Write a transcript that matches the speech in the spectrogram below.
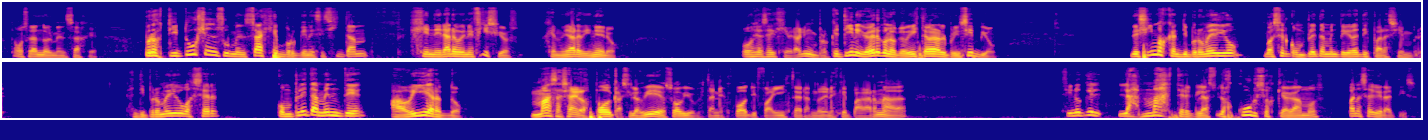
Estamos hablando del mensaje. Prostituyen su mensaje porque necesitan generar beneficios, generar dinero. Vos decir, Jerónimo, ¿pero qué tiene que ver con lo que viniste a ver al principio? Decimos que Antipromedio va a ser completamente gratis para siempre. Antipromedio va a ser completamente abierto. Más allá de los podcasts y los videos, obvio que están en Spotify, Instagram, no tienes que pagar nada. Sino que las masterclass, los cursos que hagamos, van a ser gratis.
